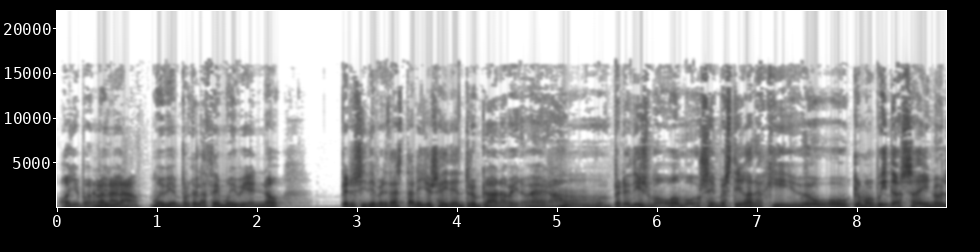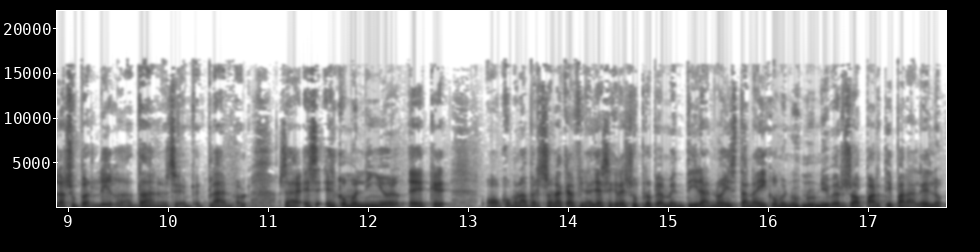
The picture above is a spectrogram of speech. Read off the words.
Oye, pues muy bien, muy bien, porque lo hacéis muy bien, ¿no? Pero si de verdad están ellos ahí dentro, en plan, a ver, a ver, mm, periodismo, vamos a investigar aquí, oh, oh, qué movidas hay, ¿no? En la Superliga, tal, en plan, o sea, es, es como el niño eh, que, o como la persona que al final ya se cree sus propias mentiras, ¿no? Y están ahí como en un universo aparte y paralelo.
